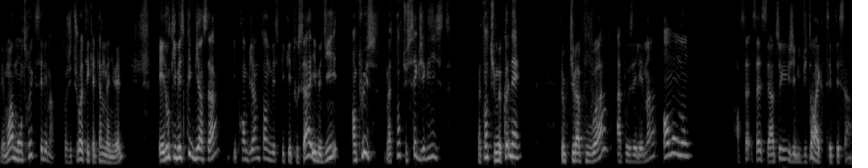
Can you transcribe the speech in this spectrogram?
Mais moi, mon truc, c'est les mains. J'ai toujours été quelqu'un de manuel. Et donc, il m'explique bien ça. Il prend bien le temps de m'expliquer tout ça. Et il me dit, en plus, maintenant, tu sais que j'existe. Maintenant, tu me connais. Donc, tu vas pouvoir apposer les mains en mon nom. Alors, ça, c'est un truc que j'ai mis du temps à accepter ça.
